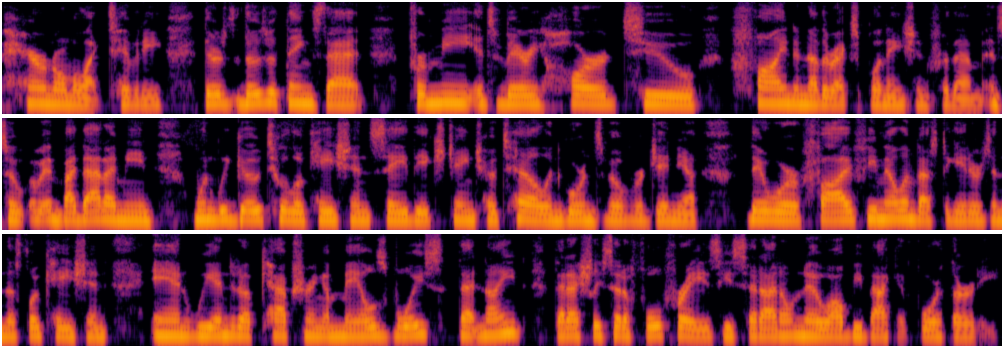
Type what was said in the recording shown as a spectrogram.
paranormal activity. There's those are things that for me it's very hard to find another explanation for them. And so and by that I mean when we go to a location, say the Exchange Hotel in Gordonsville, Virginia, there were five female investigators in this location, and we ended up capturing a male's voice that night that actually said a full phrase. He said, "I don't know, I'll be back at 4:30,"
